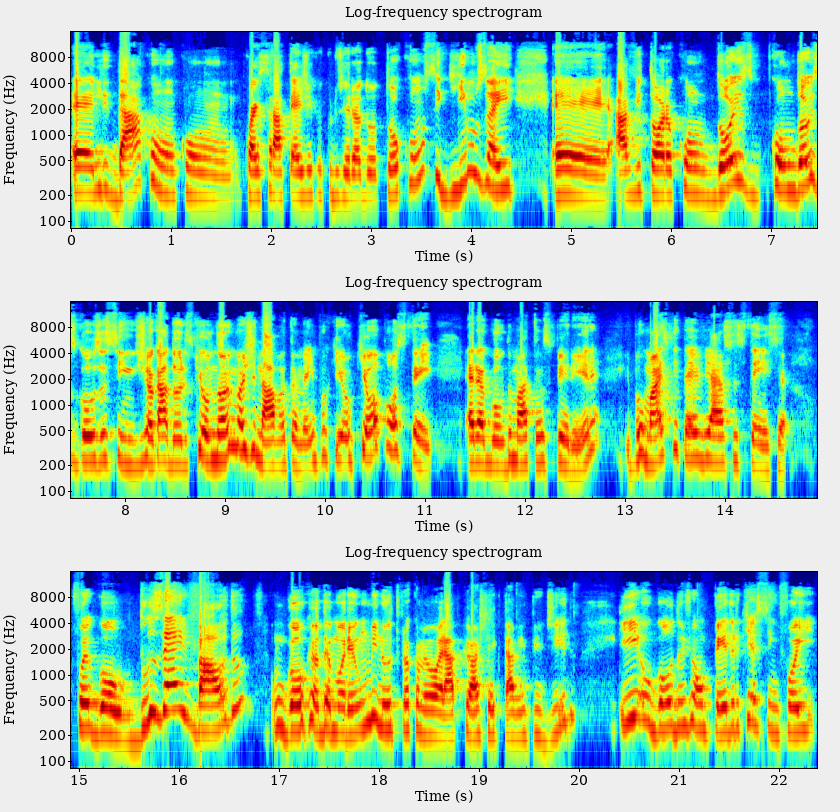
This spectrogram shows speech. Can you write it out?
é, lidar com, com, com, a estratégia que o Cruzeiro adotou. Conseguimos aí é, a vitória com dois, com dois gols assim, de jogadores que eu não imaginava também, porque o que eu apostei era gol do Matheus Pereira, e por mais que teve a assistência, foi gol do Zé Ivaldo, um gol que eu demorei um minuto para comemorar, porque eu achei que estava impedido, e o gol do João Pedro, que assim foi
